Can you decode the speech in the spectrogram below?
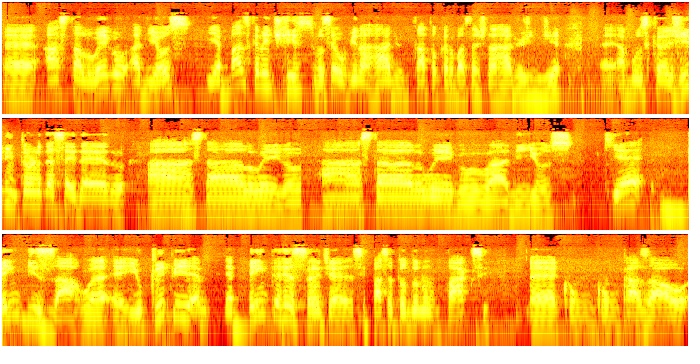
é, Hasta luego, adiós, e é basicamente isso. Se você ouvir na rádio, tá tocando bastante na rádio hoje em dia, é, a música gira em torno dessa ideia do Hasta luego, hasta luego, adiós. Que é bem bizarro, é, é, e o clipe é, é bem interessante. É, se passa todo num táxi com, com um casal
